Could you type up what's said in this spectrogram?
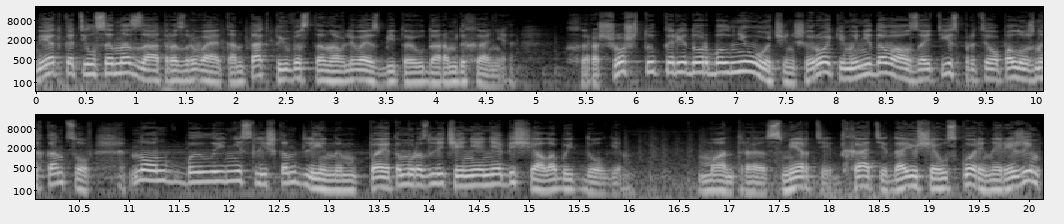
и откатился назад, разрывая контакт и восстанавливая сбитое ударом дыхание. Хорошо, что коридор был не очень широким и не давал зайти с противоположных концов, но он был и не слишком длинным, поэтому развлечение не обещало быть долгим. Мантра смерти, Дхати, дающая ускоренный режим,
